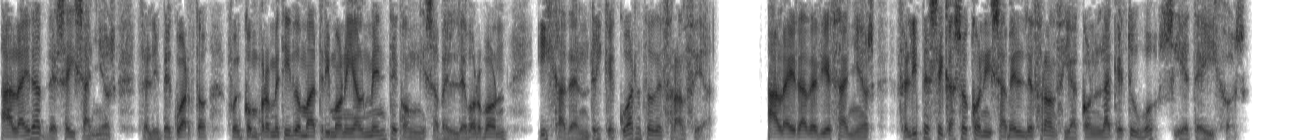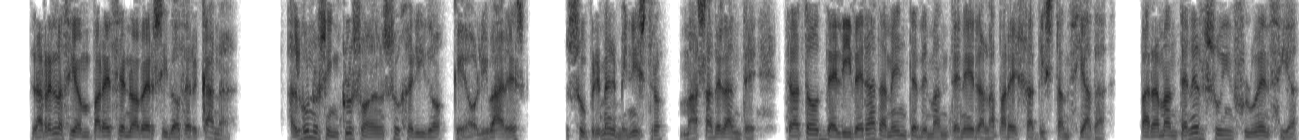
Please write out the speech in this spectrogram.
A la edad de seis años, Felipe IV fue comprometido matrimonialmente con Isabel de Borbón, hija de Enrique IV de Francia. A la edad de diez años, Felipe se casó con Isabel de Francia, con la que tuvo siete hijos. La relación parece no haber sido cercana. Algunos incluso han sugerido que Olivares, su primer ministro, más adelante, trató deliberadamente de mantener a la pareja distanciada para mantener su influencia,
